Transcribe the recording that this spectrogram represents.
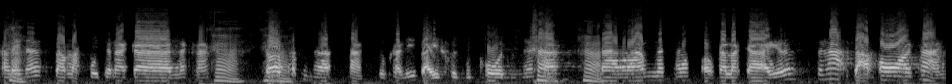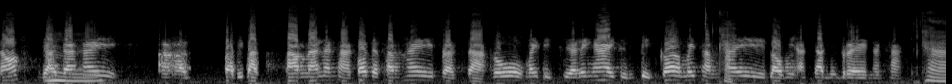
อะไรนะตามหลักโภชนาการนะคะ ค่ะ ก็ค่ะ พัฒนาค่ะสุขานิสัยส่วนบุคคลนะค่ะ คะ ค่ะ น้ำนะคะออกกำลังกายเออห้าสามอค่ะเนาะอยากจะอืมให้อ่า ปฏิบัติตามนั้นนะคะก็จะทำให้ปราศจากโรคไม่ติดเชื้อได้ง่าย ถึงติดก็ไม่ทำให้เรามีอาการรุนแรงนะคะ ค่ะ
